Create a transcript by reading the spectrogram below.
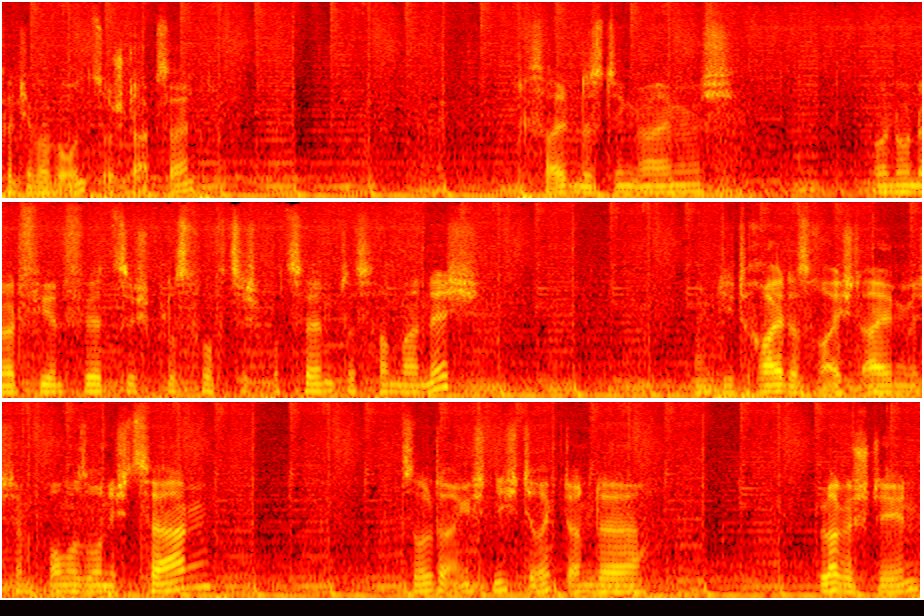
Könnte ja mal bei uns so stark sein. Halten das Ding eigentlich? 944 plus 50 Prozent, das haben wir nicht. Und die drei, das reicht eigentlich. Dann brauchen wir so nicht zergen. Sollte eigentlich nicht direkt an der Flagge stehen.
